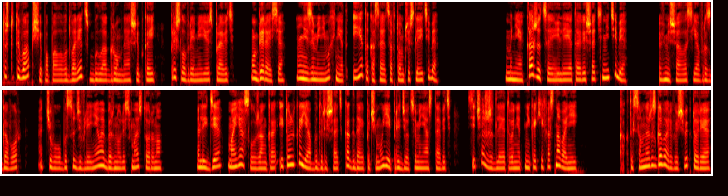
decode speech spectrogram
То, что ты вообще попала во дворец, было огромной ошибкой. Пришло время ее исправить. Убирайся. Незаменимых нет, и это касается в том числе и тебя. Мне кажется, или это решать не тебе? Вмешалась я в разговор, отчего оба с удивлением обернулись в мою сторону. Лидия — моя служанка, и только я буду решать, когда и почему ей придется меня оставить. Сейчас же для этого нет никаких оснований. «Как ты со мной разговариваешь, Виктория?»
